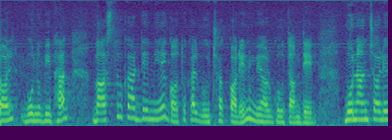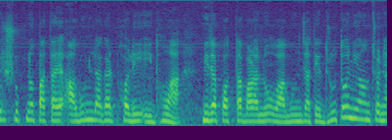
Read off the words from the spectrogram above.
দল, বন বিভাগ, বাস্তুকারদের নিয়ে গতকাল বৈঠক করেন মেয়র গৌতম দেব। বনাঞ্চলের শুকনো পাতায় আগুন লাগার ফলে এই ধোঁয়া। নিরাপত্তা বাড়ানো ও আগুন যাতে দ্রুত নিয়ন্ত্রণে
